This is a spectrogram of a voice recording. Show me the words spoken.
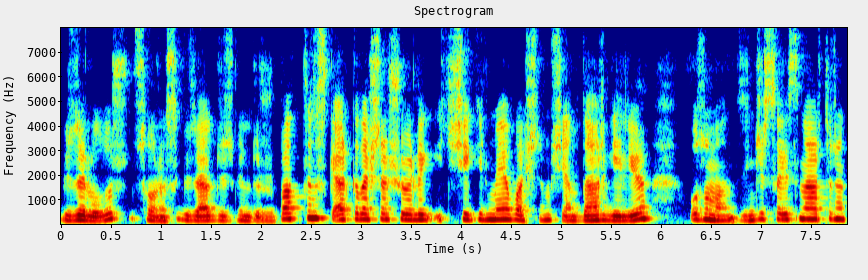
güzel olur. Sonrası güzel düzgün durur. Baktınız ki arkadaşlar şöyle iç içe girmeye başlamış. Yani dar geliyor. O zaman zincir sayısını artırın.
